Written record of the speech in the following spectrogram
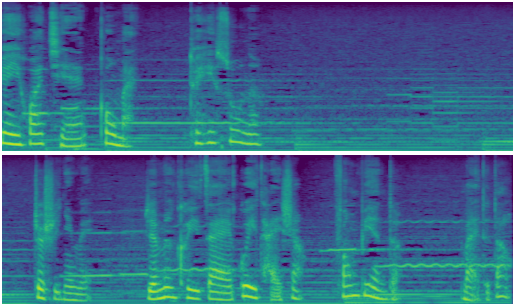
愿意花钱购买褪黑素呢？这是因为人们可以在柜台上方便的买得到，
